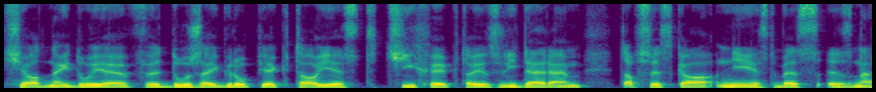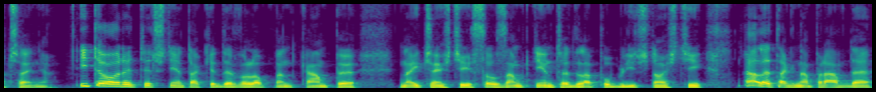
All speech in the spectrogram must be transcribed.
się odnajduje w dużej grupie, kto jest cichy, kto jest liderem. To wszystko nie jest bez e, znaczenia. I teoretycznie takie development campy najczęściej są zamknięte dla publiczności, ale tak naprawdę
